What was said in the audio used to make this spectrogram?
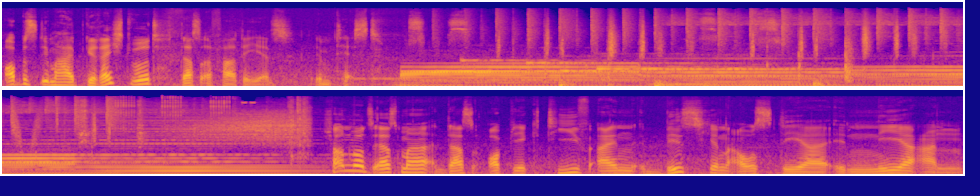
Ob es dem Hype gerecht wird, das erfahrt ihr jetzt im Test. Schauen wir uns erstmal das Objektiv ein bisschen aus der Nähe an.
